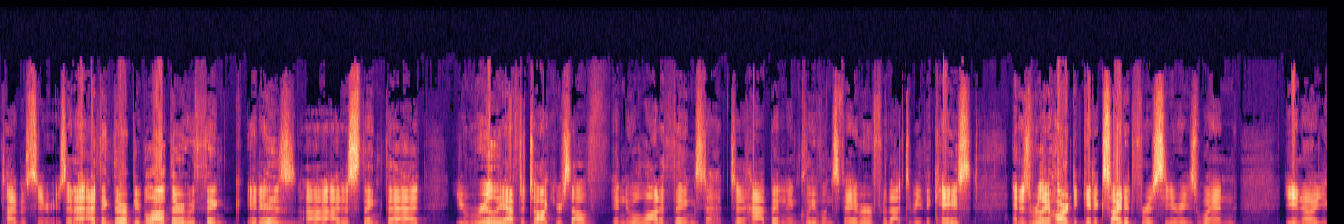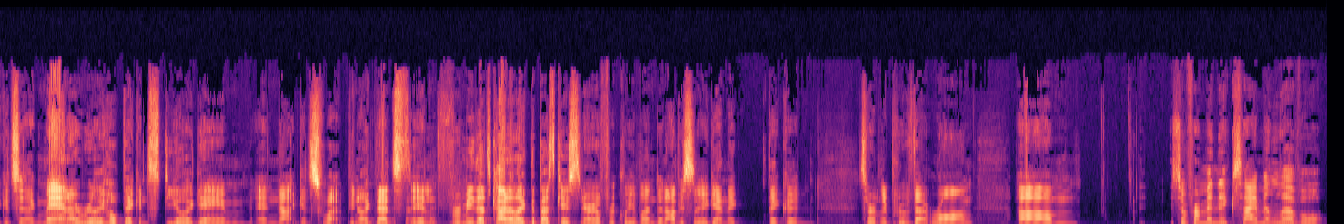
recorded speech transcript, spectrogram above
type of series. And I, I, think there are people out there who think it is. Uh, I just think that you really have to talk yourself into a lot of things to, to happen in Cleveland's favor for that to be the case. And it's really hard to get excited for a series when, you know, you could say like, man, I really hope they can steal a game and not get swept. You know, like that's, and for me, that's kind of like the best case scenario for Cleveland. And obviously, again, they, they could certainly prove that wrong. Um, so from an excitement level,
